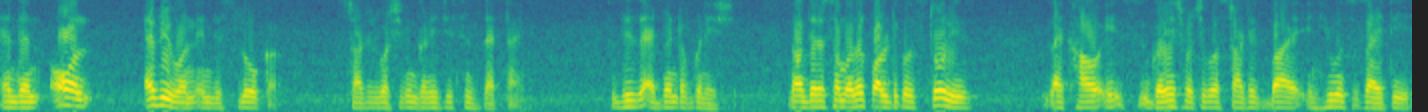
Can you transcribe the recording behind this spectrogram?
And then all, everyone in this loka started worshipping Ganeshji since that time. So this is the advent of Ganesh. Now there are some other political stories like how Ganesh worship was started by in human society,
